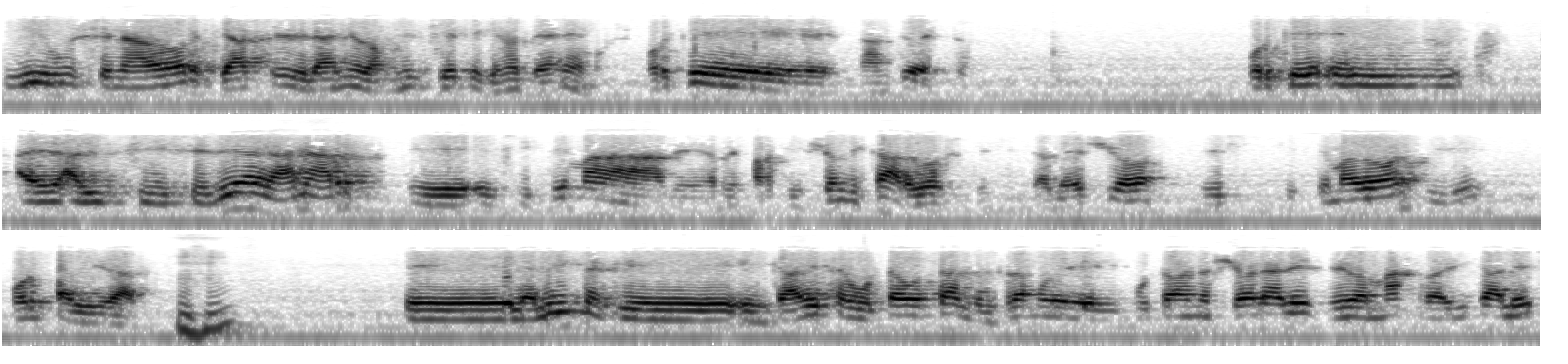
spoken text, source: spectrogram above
y un senador que hace del año 2007 que no tenemos. ¿Por qué planteo esto? Porque si se llega a ganar, eh, el sistema de repartición de cargos que se estableció es sistema DON y por paridad. Eh, la lista que encabeza Gustavo Santos, el tramo de diputados nacionales, lleva más radicales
